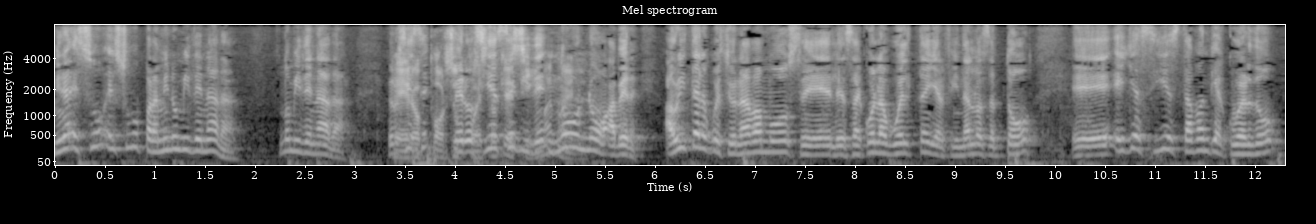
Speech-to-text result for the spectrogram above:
Mira, eso, eso para mí no mide nada, no mide nada. Pero, por supuesto pero es evidente. no, no, a ver, ahorita le cuestionábamos, eh, le sacó la vuelta y al final lo aceptó. Eh, ellas sí estaban de acuerdo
